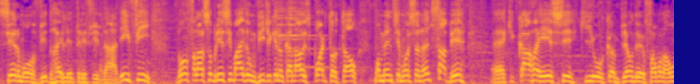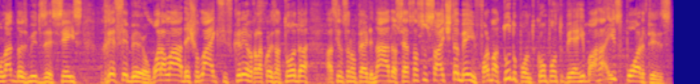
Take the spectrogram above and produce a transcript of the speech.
ser movido a eletricidade. Enfim, vamos falar sobre isso em mais um vídeo aqui no canal Esporte Total. Momentos emocionantes saber é, que carro é esse que o campeão de Fórmula 1 lá de 2016 recebeu? Bora lá, deixa o like, se inscreva, aquela coisa toda, assim você não perde nada. Acesse nosso site também, informatudo.com.br barra esportes.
